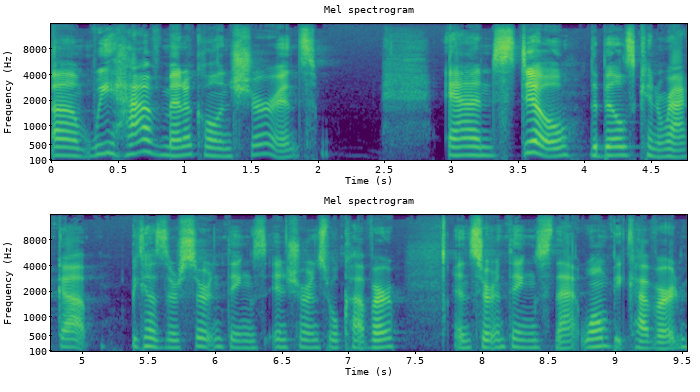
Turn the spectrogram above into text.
um, we have medical insurance. And still, the bills can rack up because there's certain things insurance will cover and certain things that won't be covered.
